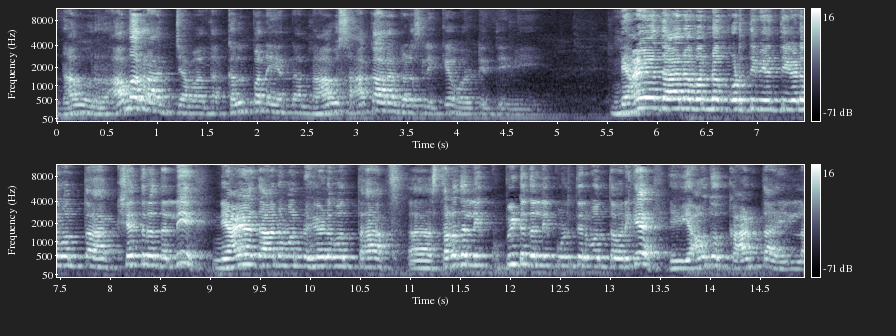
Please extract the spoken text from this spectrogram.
ನಾವು ರಾಮರಾಜ್ಯವಾದ ಕಲ್ಪನೆಯನ್ನ ನಾವು ಸಾಕಾರಗೊಳಿಸಲಿಕ್ಕೆ ಹೊರಟಿದ್ದೀವಿ. ನ್ಯಾಯದಾನವನ್ನು ಕೊಡ್ತೀವಿ ಅಂತ ಹೇಳುವಂತಹ ಕ್ಷೇತ್ರದಲ್ಲಿ ನ್ಯಾಯದಾನವನ್ನು ಹೇಳುವಂತಹ ಸ್ಥಳದಲ್ಲಿ, ಪೀಠದಲ್ಲಿ ಕುಳಿತಿರುವಂತವರಿಗೆ ಇವು ಯಾವುದು ಕಾಣ್ತಾ ಇಲ್ಲ.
